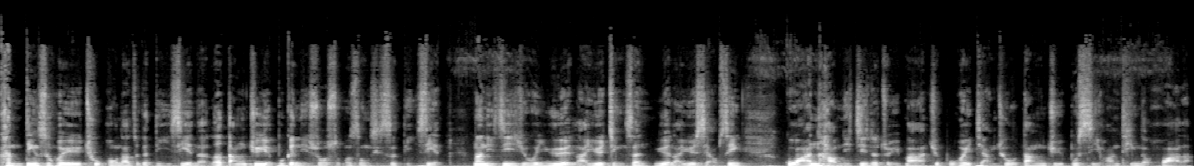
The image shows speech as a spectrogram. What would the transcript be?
肯定是会触碰到这个底线的，而当局也不跟你说什么东西是底线，那你自己就会越来越谨慎，越来越小心，管好你自己的嘴巴，就不会讲出当局不喜欢听的话了。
